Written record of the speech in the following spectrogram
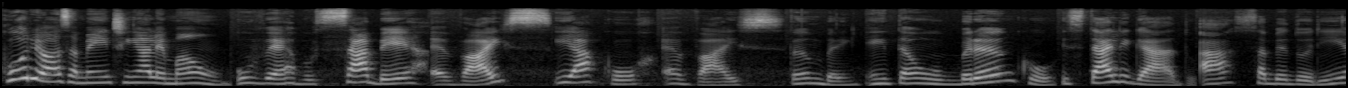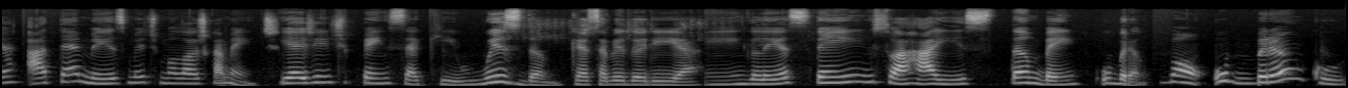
Curiosamente, em alemão, o verbo saber é weiß e a cor é weiß também. Então, o branco está ligado à sabedoria, até mesmo etimologicamente. E a gente pensa que wisdom, que é sabedoria em inglês, tem sua raiz também o branco. Bom, o branco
